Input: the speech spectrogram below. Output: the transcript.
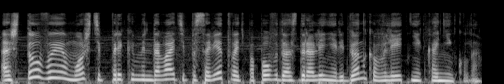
А что вы можете порекомендовать и посоветовать по поводу оздоровления ребенка в летние каникулы?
